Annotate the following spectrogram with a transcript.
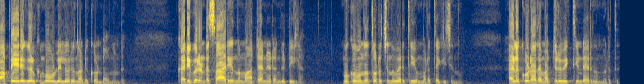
ആ പേര് കേൾക്കുമ്പോൾ ഉള്ളിൽ ഒരു നടുക്കം ഉണ്ടാവുന്നുണ്ട്. കരിപുരണ്ട സാരിയൊന്നും മാറ്റാൻ ഇടം കിട്ടിയില്ല. മുഖമൊന്ന് തുടച്ചെന്ന് വരുത്തി ഉമ്മറത്തേക്ക് ചെന്നു. അയാളെ കൂടാതെ മറ്റൊരു വ്യക്തി ഉണ്ടായിരുന്നു ഉമ്മറത്ത്.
